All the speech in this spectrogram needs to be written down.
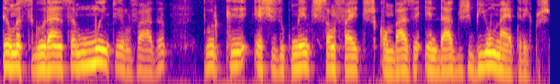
Tem uma segurança muito elevada porque estes documentos são feitos com base em dados biométricos.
